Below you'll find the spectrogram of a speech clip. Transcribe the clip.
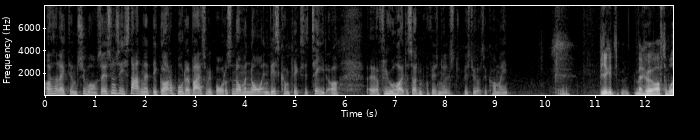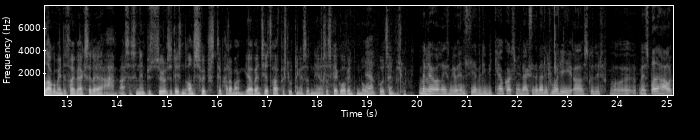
også er rigtig om syv år. Så jeg synes i starten, at det er godt at bruge et advisory board, og så når man når en vis kompleksitet og, øh, og flyvehøjde, så er den professionelle bestyrelse kommer ind. Okay. Birgit, man hører jo ofte modargumentet fra iværksættere, ah, altså sådan en bestyrelse, det er sådan et omsvøbsdepartement. Jeg er jo vant til at træffe beslutninger sådan her, og så skal jeg gå og vente en måned ja. på at tage en beslutning. Hvordan? Men det er jo også som Johan siger, fordi vi kan jo godt som iværksætter være lidt hurtige og skyde lidt på, øh, med spredhavl.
